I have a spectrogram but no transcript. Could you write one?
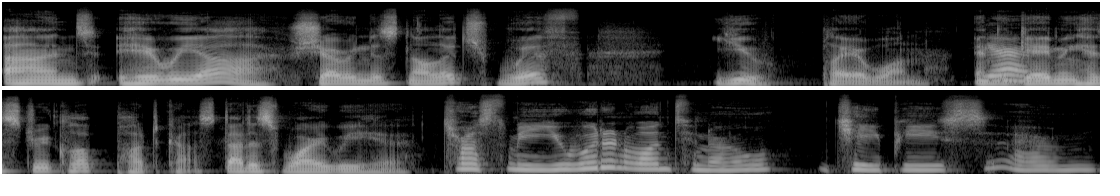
And here we are sharing this knowledge with you, Player One, in Yeah. the Gaming History Club podcast. That is why we're here. Trust me, you wouldn't want to know JP's um,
